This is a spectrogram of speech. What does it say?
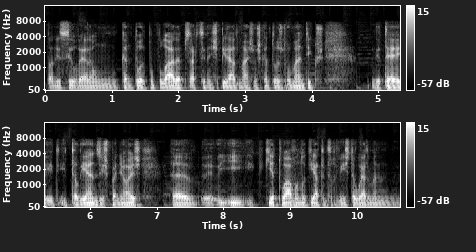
Tony Silva era um cantor popular, apesar de ser inspirado mais nos cantores românticos, até italianos e espanhóis. Uh, e, e, que atuavam no teatro de revista. O Herman,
